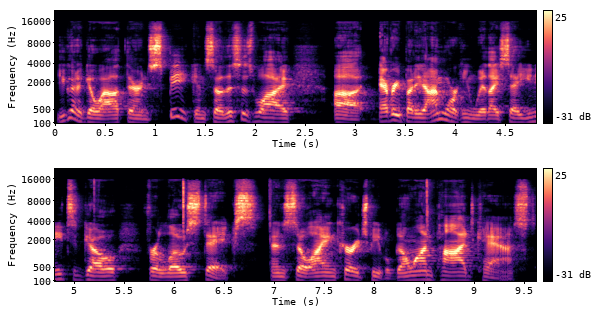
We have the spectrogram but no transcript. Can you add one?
you gotta go out there and speak. And so this is why uh, everybody I'm working with, I say you need to go for low stakes. And so I encourage people go on podcast,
